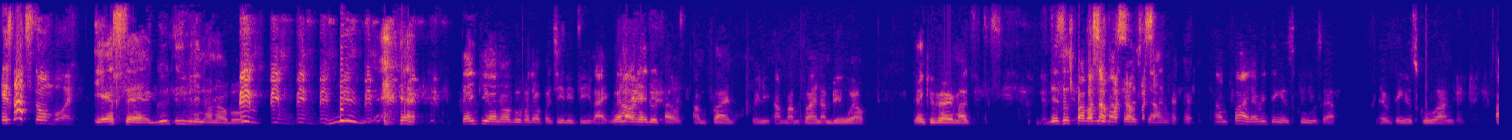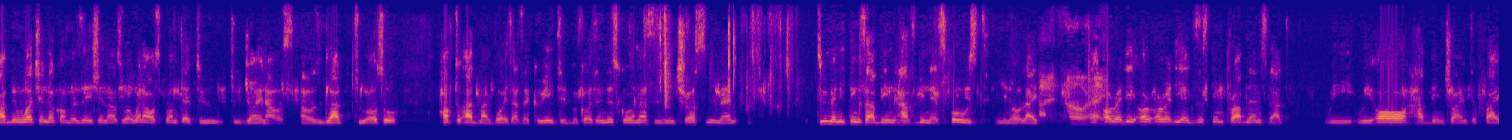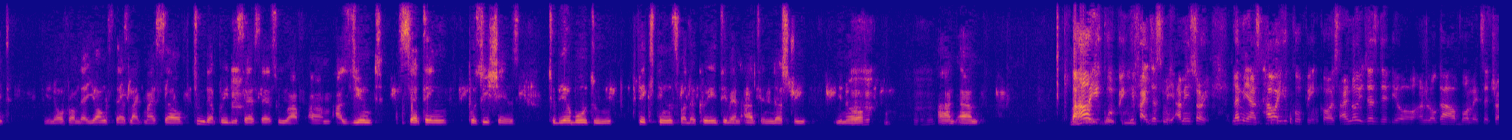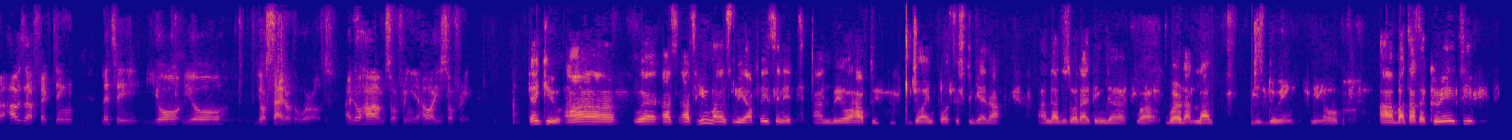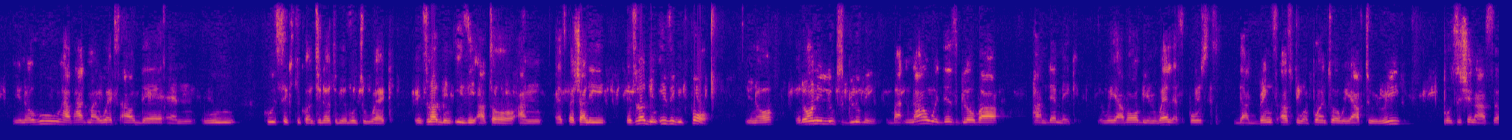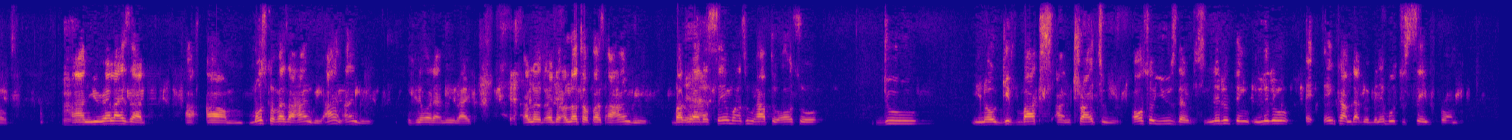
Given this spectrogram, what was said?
Is that Stonebwoy? Yes, sir. Good evening, Honorable. Bim, bim, bim, bim, bim, bim. Thank you, Honorable, for the opportunity. Like when How I heard it, I was, I'm fine. Really, I'm, I'm fine. I'm doing well. Thank you very much. This is probably What's up, my what's up, first up? time. Eh, eh, I'm fine. Everything is cool, sir. Everything is cool, and I've been watching the conversation as well. When I was prompted to to join, I was I was glad to also have to add my voice as a creative because in this Corona season, trust me, man, too many things have been have been exposed. You know, like know, uh, right? already al- already existing problems that we we all have been trying to fight you know from the youngsters like myself to the predecessors who have um, assumed certain positions to be able to fix things for the creative and art industry you know and um But how are you coping? If I just may, I mean, sorry, let me ask, how are you coping? Because I know you just did your Anloga album, etc. How is it affecting, let's say, your your your side of the world? I know how I'm suffering here. How are you suffering? Thank you. Uh, well, as as humans, we are facing it, and we all have to join forces together, and that is what I think the well world at large is doing. You know, uh, but as a creative, you know, who have had my works out there and who who seeks to continue to be able to work, it's not been easy at all, and especially it's not been easy before. You know, it only looks gloomy, but now with this global pandemic, we have all been well exposed. That brings us to a point where we have to reposition ourselves, and you realize that uh, um, most of us are hungry. I am hungry. You know what I mean? Like a lot, a lot of us are hungry, but we are the same ones who have to also do you know, give backs and try to also use the little thing, little income that we've been able to save from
